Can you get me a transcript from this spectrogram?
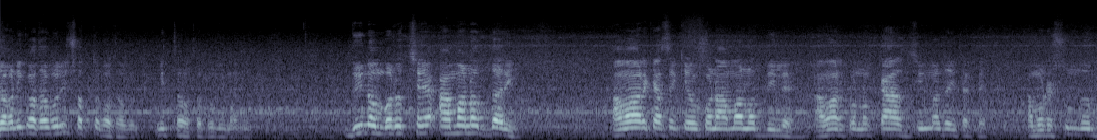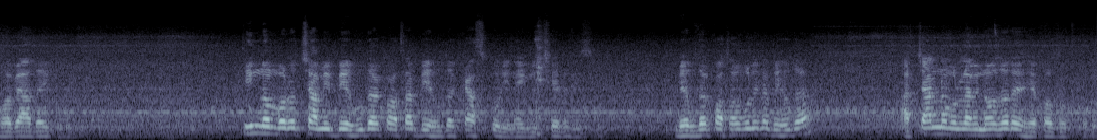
যখনই কথা বলি, সত্য কথা বলি, মিথ্যা কথা বলি না দুই নম্বর হচ্ছে আমানতদারি। আমার কাছে কেউ কোনো আমানত দিলে, আমার কোনো কাজ জিম্মাদারি থাকলে, আমি ওটা সুন্দরভাবে আদায় করি। তিন নম্বর হচ্ছে আমি বেহুদা কথা, বেহুদা কাজ করি না, এগুলো ছেড়ে দিছি। বেহুদা কথা বলি না, বেহুদা আর চার নম্বর আমি নজরের হেফাজত করি।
